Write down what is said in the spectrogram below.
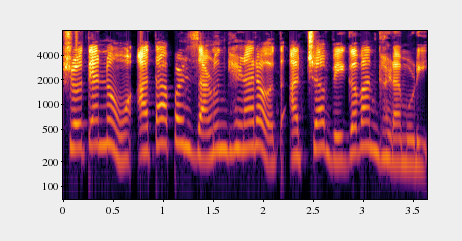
श्रोत्यांनो आता आपण जाणून घेणार आहोत आजच्या वेगवान घडामोडी.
